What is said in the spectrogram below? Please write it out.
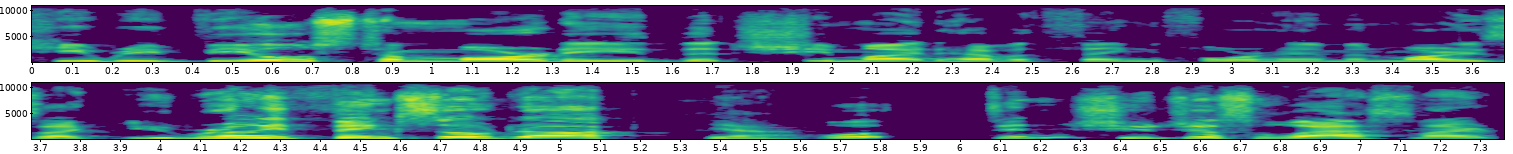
he reveals to Marty that she might have a thing for him. And Marty's like, You really think so, Doc? Yeah. Well, didn't you just last night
